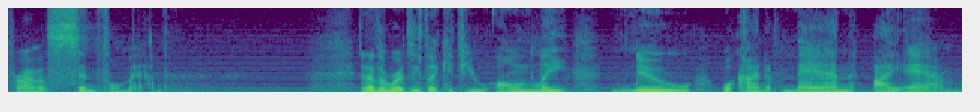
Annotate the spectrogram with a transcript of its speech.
for I'm a sinful man. In other words, he's like, if you only knew what kind of man I am.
